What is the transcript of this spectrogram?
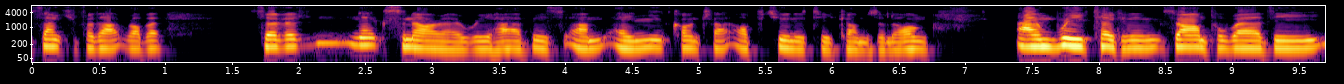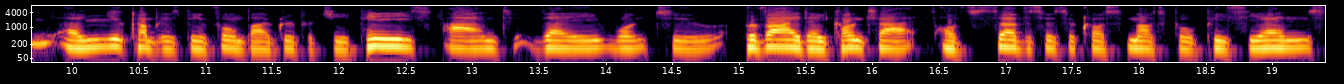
Thank you for that, Robert. So the next scenario we have is um, a new contract opportunity comes along and we've taken an example where the a new company has been formed by a group of GPs and they want to provide a contract of services across multiple PCNs.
